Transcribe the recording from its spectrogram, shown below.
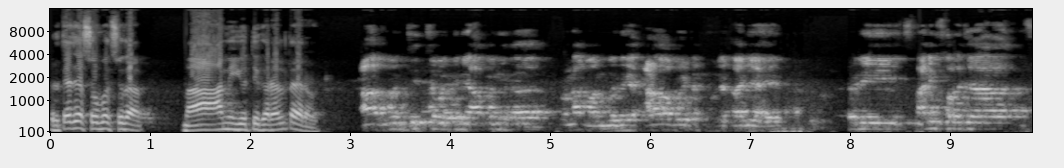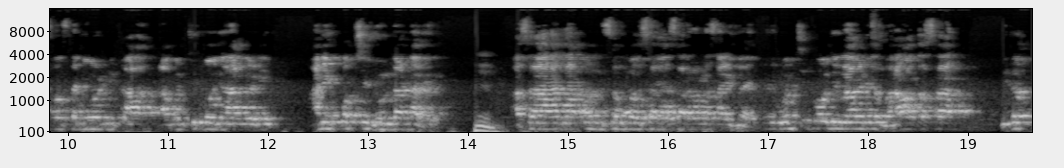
तर त्याच्यासोबत सुद्धा आम्ही युती करायला तयार आहोत. स्थानिक स्वराज्य संस्था निवडणुका अनेक पक्ष घेऊन जाणार आहे असं आज आपण सर्वांना सांगितलंय वंचित बहुजन आघाडीचा तसा तिथं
